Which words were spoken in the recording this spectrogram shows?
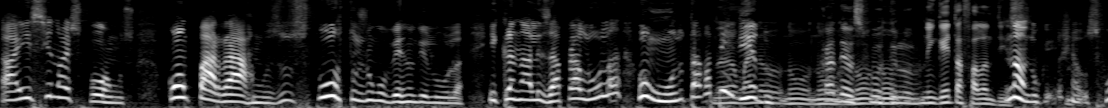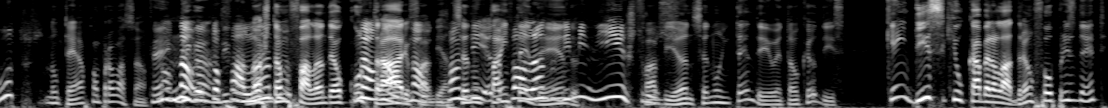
Aí, se nós formos compararmos os furtos no governo de Lula e canalizar para Lula, o mundo estava perdido. No, no, Cadê os furtos de Lula? Ninguém está falando disso. Não, os furtos? Não tem a comprovação. Tem? Não, não diga, eu tô diga. falando... Nós estamos falando é o contrário, não, não, Fabiano. Você não está entendendo. falando de ministros. Fabiano, você não entendeu então o que eu disse. Quem disse que o cabo era ladrão foi o presidente.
